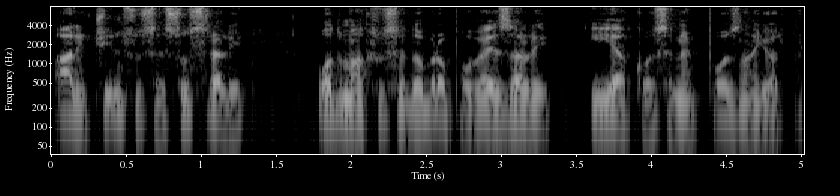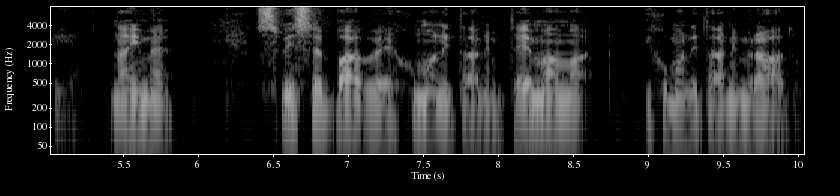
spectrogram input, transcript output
Ali čim su se susreli, odmah su se dobro povezali, iako se ne poznaju od prije. Naime, svi se bave humanitarnim temama i humanitarnim radom.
